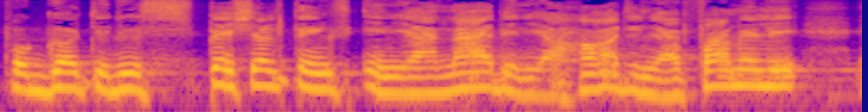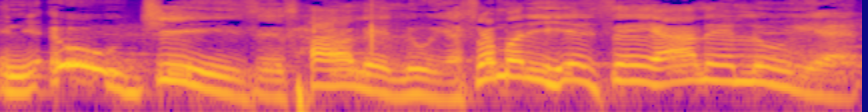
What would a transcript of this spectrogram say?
for God to do special things in your life, in your heart, in your family? In your, oh, Jesus, hallelujah. Somebody here say hallelujah.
